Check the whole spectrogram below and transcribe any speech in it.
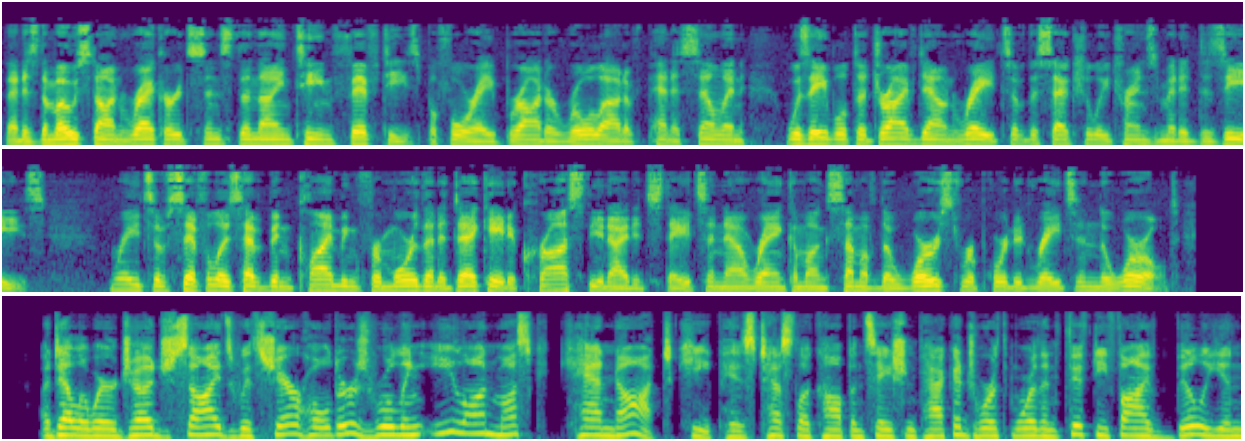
That is the most on record since the 1950s, before a broader rollout of penicillin was able to drive down rates of the sexually transmitted disease. Rates of syphilis have been climbing for more than a decade across the United States and now rank among some of the worst reported rates in the world. A Delaware judge sides with shareholders, ruling Elon Musk cannot keep his Tesla compensation package worth more than $55 billion.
